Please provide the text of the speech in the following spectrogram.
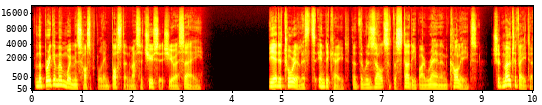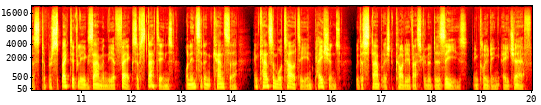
from the Brigham and Women's Hospital in Boston, Massachusetts, USA. The editorialists indicate that the results of the study by Ren and colleagues should motivate us to prospectively examine the effects of statins on incident cancer and cancer mortality in patients with established cardiovascular disease, including HF.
